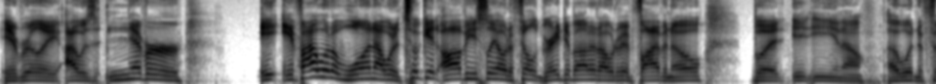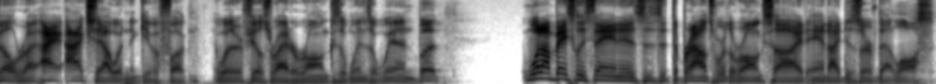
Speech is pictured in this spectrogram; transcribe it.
it really, I was never. If I would have won, I would have took it. Obviously, I would have felt great about it. I would have been five and zero, oh, but it, you know, I wouldn't have felt right. I actually, I wouldn't have give a fuck whether it feels right or wrong because a win's a win. But what I'm basically saying is, is that the Browns were the wrong side, and I deserved that loss.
